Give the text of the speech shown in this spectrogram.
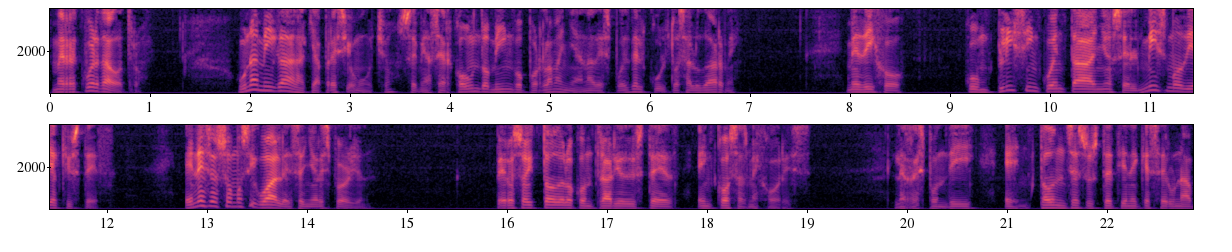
me recuerda otro. Una amiga a la que aprecio mucho se me acercó un domingo por la mañana después del culto a saludarme. Me dijo, cumplí cincuenta años el mismo día que usted. En eso somos iguales, señor Spurgeon. Pero soy todo lo contrario de usted en cosas mejores. Le respondí, entonces usted tiene que ser una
